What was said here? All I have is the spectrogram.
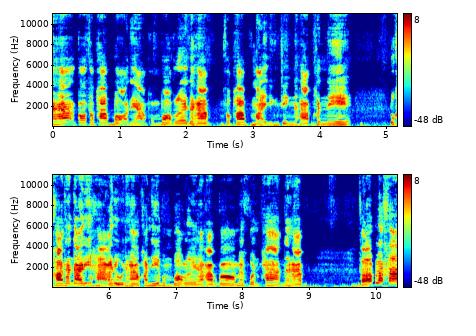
นะฮะ ก็สภาพเบาะเนี่ย ผมบอกเลยนะครับ สภาพใหม่จริง ๆ นะครับคันนี้ลูกค้าท่านใดที่หากันอยู่นะครับคันนี้ผมบอกเลยนะครับ ก็ไม่ควรพลาดนะครับสำหรับราคา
